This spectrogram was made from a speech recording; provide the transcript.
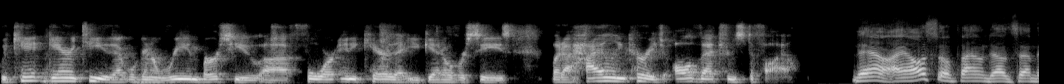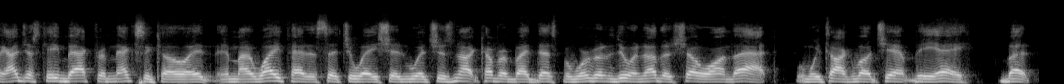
We can't guarantee that we're going to reimburse you uh, for any care that you get overseas, but I highly encourage all veterans to file. Now, I also found out something. I just came back from Mexico, and, and my wife had a situation which is not covered by this, but we're going to do another show on that when we talk about Champ VA. But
